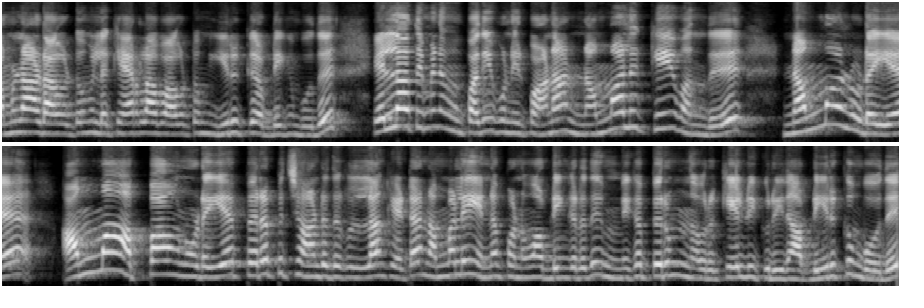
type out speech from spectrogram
தமிழ்நாடாகட்டும் இல்லை கேரளாவாகட்டும் இருக்கு அப்படிங்கும்போது எல்லாத்தையுமே நம்ம பதிவு பண்ணியிருப்போம். ஆனால் நம்மளுக்கே வந்து நம்மளுடைய அம்மா அப்பாவுடைய பிறப்பு சான்றிதழ்கள்லாம் கேட்டால் நம்மளே என்ன பண்ணுவோம் அப்படிங்கிறது மிக பெரும் ஒரு கேள்விக்குறி தான் அப்படி இருக்கும்போது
